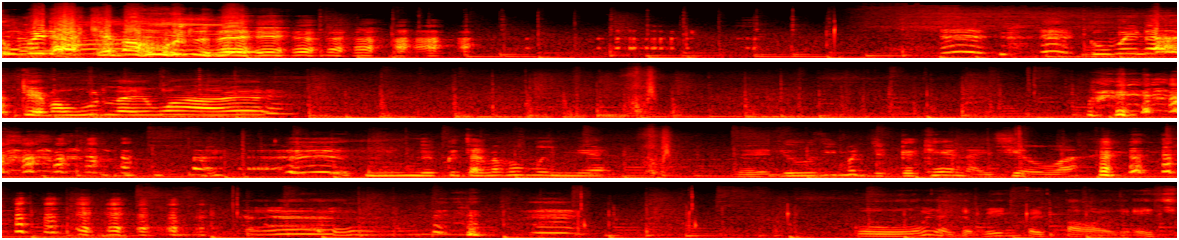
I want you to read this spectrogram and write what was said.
กูไม่ได้เก็บอาวุธเลย กูไม่น่าเก็บอาวุธเลยว่าเอ้ยนึกกูจังนะพวกมึงเนี่ยเดี๋ยวดูที่มันหยุดกันแค่ไหนเชียววะ ไปต่อยไอ้แช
